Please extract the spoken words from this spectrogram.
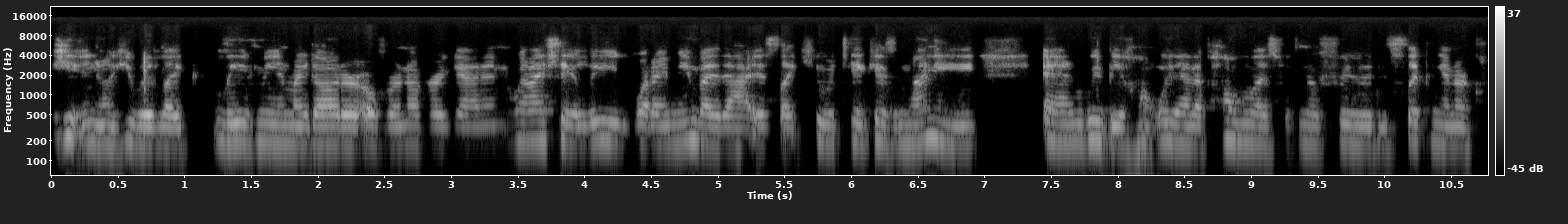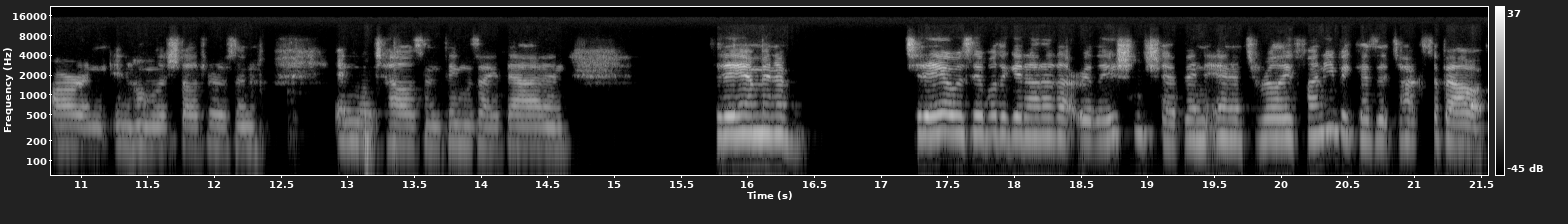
he, you know, he would like leave me and my daughter over and over again. And when I say leave, what I mean by that is like he would take his money and we'd be home, we'd end up homeless with no food and sleeping in our car and in homeless shelters and in motels and things like that. And today I'm in a today I was able to get out of that relationship. And, and it's really funny because it talks about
